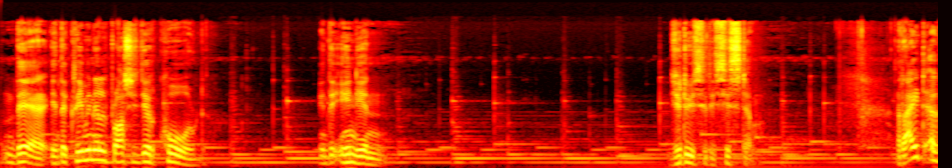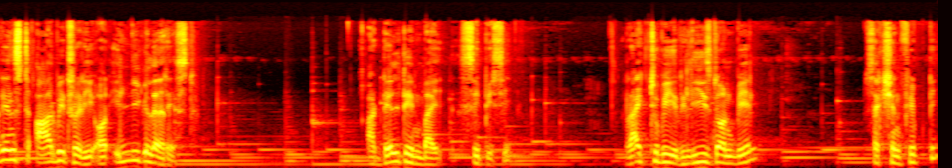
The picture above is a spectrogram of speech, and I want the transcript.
there in the Criminal Procedure Code in the Indian judiciary system. Right against arbitrary or illegal arrest are dealt in by CPC. Right to be released on bail, section 50.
